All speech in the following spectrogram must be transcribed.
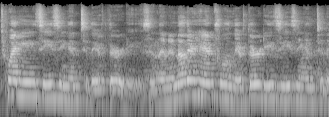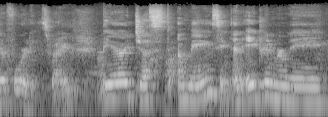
20s easing into their 30s, and then another handful in their 30s easing into their 40s, right? They're just amazing. And Adrienne Maree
